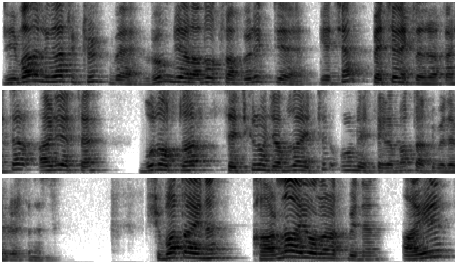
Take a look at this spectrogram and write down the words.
Divan-ı Lügat-ı Türk ve Rum diyarlarında oturan bölük diye geçen peçenekler arkadaşlar. Ayrıca bu notlar Seçkin hocamıza aittir. Onu da Instagram'dan takip edebilirsiniz. Şubat ayının karlı ayı olarak bilinen ayı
